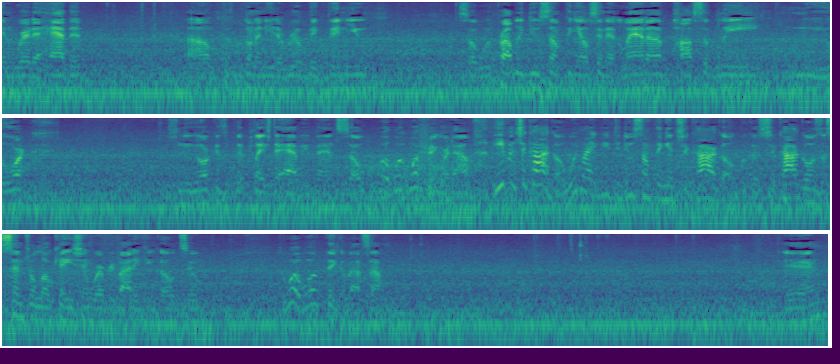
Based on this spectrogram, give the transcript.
and where to have it because um, we're gonna need a real big venue so we'll probably do something else in Atlanta, possibly New York. New York is a good place to have events, so we'll, we'll, figure it out. Even Chicago, we might need to do something in Chicago because Chicago is a central location where everybody can go to. So we'll, we'll think about something. Yeah.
